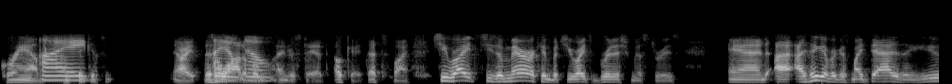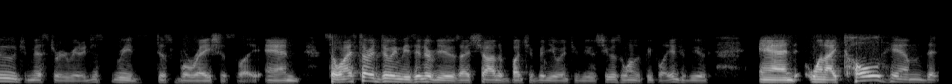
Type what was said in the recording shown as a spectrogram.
Graham. I, I think it's. All right, there's a I lot of know. them. I understand. Okay, that's fine. She writes. She's American, but she writes British mysteries. And I, I think of it because my dad is a huge mystery reader, just reads just voraciously. And so when I started doing these interviews, I shot a bunch of video interviews. She was one of the people I interviewed. And when I told him that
